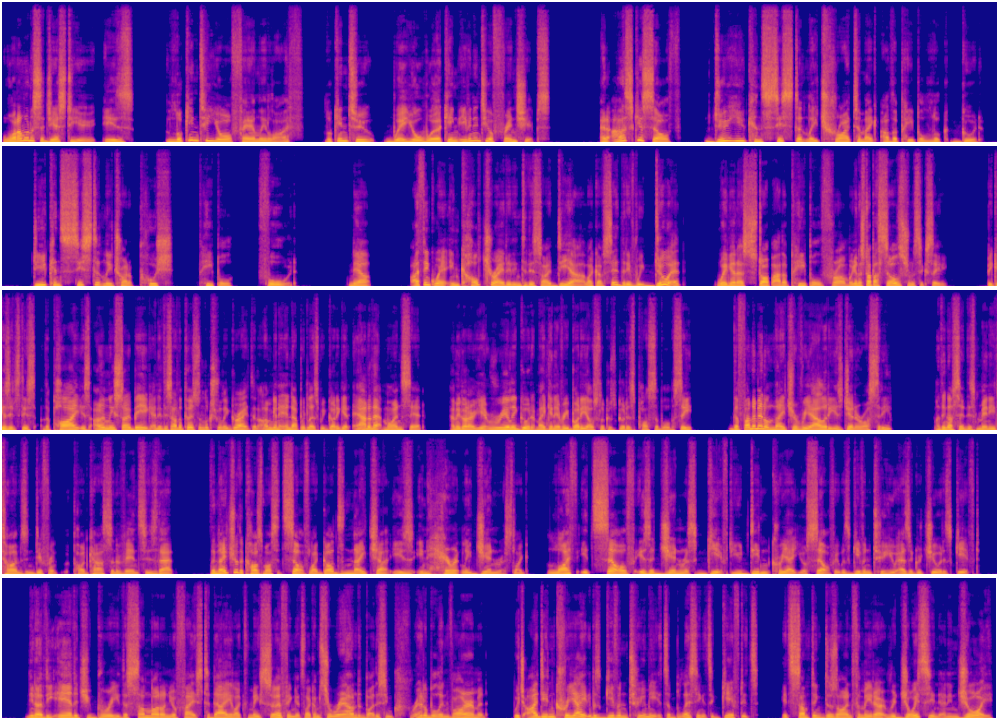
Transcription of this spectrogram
what I want to suggest to you is look into your family life, look into where you're working, even into your friendships, and ask yourself do you consistently try to make other people look good? Do you consistently try to push people forward? Now, I think we're enculturated into this idea, like I've said, that if we do it, we're going to stop other people from, we're going to stop ourselves from succeeding because it's this the pie is only so big. And if this other person looks really great, then I'm going to end up with less. We've got to get out of that mindset and we've got to get really good at making everybody else look as good as possible. See, the fundamental nature of reality is generosity. I think I've said this many times in different podcasts and events is that the nature of the cosmos itself, like God's nature, is inherently generous. Like life itself is a generous gift. You didn't create yourself, it was given to you as a gratuitous gift. you know, the air that you breathe, the sunlight on your face. Today, like for me surfing, it's like I'm surrounded by this incredible environment which I didn't create. It was given to me. It's a blessing, it's a gift. It's it's something designed for me to rejoice in and enjoy.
